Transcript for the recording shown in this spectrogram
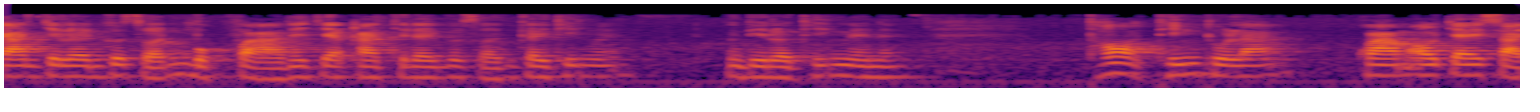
การเจริญกุศล บุกฝ่าในการเจริญกุศลเคยทิ้งไหมบางทีเราทิ้งเลยนะทอดทิ้งทุละ ความเอาใจใส่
